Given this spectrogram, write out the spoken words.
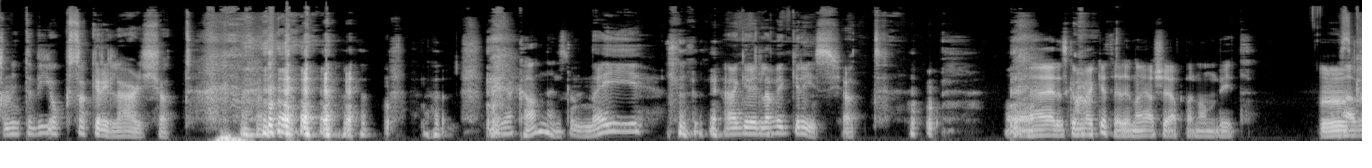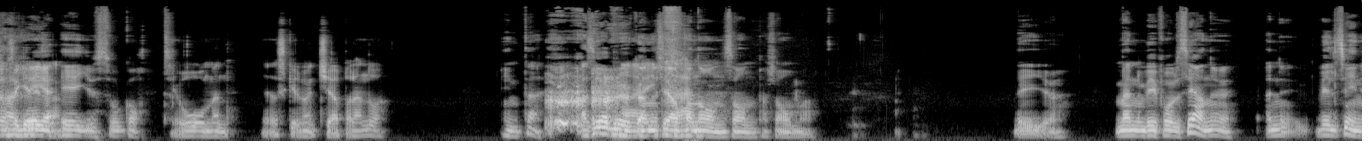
Kan inte vi också grilla älgkött? Nej, jag kan inte. så, nej, här grillar vi griskött. Ja. Nej, det ska mycket till innan jag köper någon bit. Mm. Även för grillen. är ju så gott. Jo, men jag skulle nog inte köpa den då. Inte? Alltså jag brukar Nej, inte köpa någon sån per sommar. Det är ju... Men vi får väl se nu. En vildsvin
